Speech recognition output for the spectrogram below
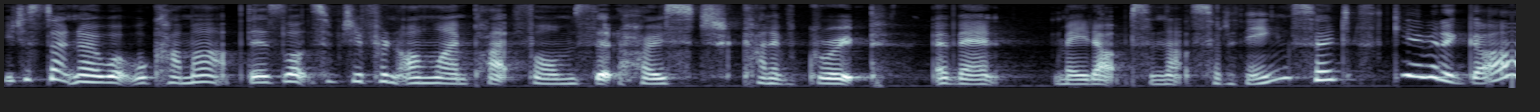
You just don't know what will come up. There's lots of different online platforms that host kind of group event meetups and that sort of thing. So just give it a go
